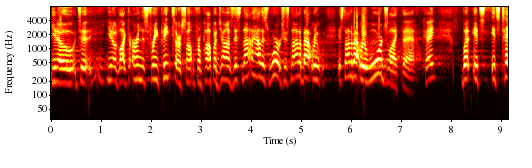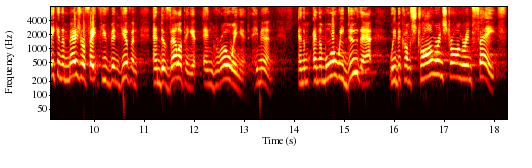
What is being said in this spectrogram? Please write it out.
you know, to, you know, like to earn this free pizza or something from Papa John's. That's not how this works. It's not about, re- it's not about rewards like that, okay? But it's, it's taking the measure of faith you've been given and developing it and growing it. Amen. And the, and the more we do that, we become stronger and stronger in faith.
